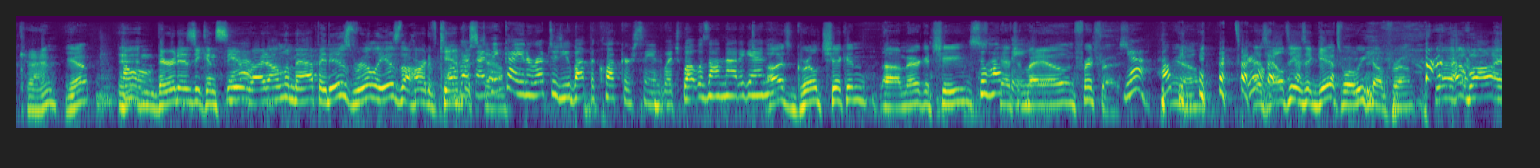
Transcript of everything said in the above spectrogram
Okay. Yep. And Oh. there it is. You can see it right on the map. It is really is the heart of Oh campus gosh, I think I interrupted you about the Clucker sandwich. What was on that again? Uh, it's grilled chicken, uh, American cheese, So healthy. ketchup mayo, and French fries. yeah, healthy. You know, It's real. as healthy as it gets where we come from. Yeah, well, I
